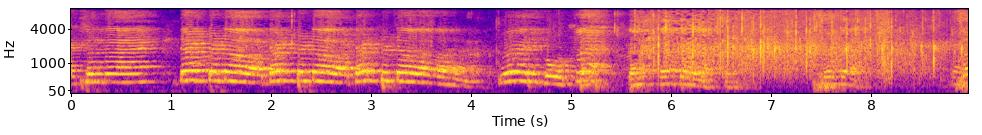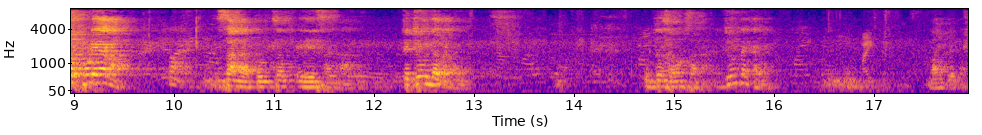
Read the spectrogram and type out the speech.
ऍक्शन काय? Done done done done very good sir पुढे सांगा तुमचं हे सांगा. ते ठेवून द्या खाली तुमचं साऊंड सांगा. घेऊन द्या खाली माहिती आहे.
